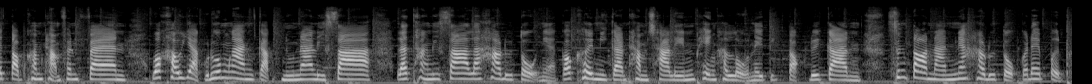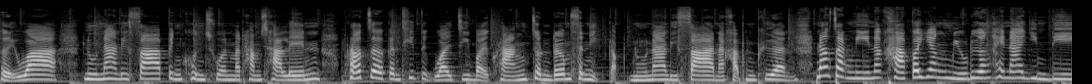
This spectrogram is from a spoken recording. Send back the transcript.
ยตอบคำถามแฟนๆ ว่าเขาอยากร่วมงานกับนูน่าลิซ่า และทางลิซ่าและฮารุโตะเนี่ยก็เคยมีการทำชาเลนจ์เพลงฮัลโหลใน TikTok ด้วยกัน ซึ่งตอนนั้นเนี่ยฮารุโตะก็ได้เปิดเผยว่านูน่าลิซ่าเป็นคนชวนมาทำชาเลนจ์เพราะเจอกันที่ตึก YG บ่อยครั้ง จนเริ่มสนิทกับนูน่าลิซ่านะคะเพื่อนๆ นอกจากนี้นะคะก็ยังมีเรื่องให้น่ายินดี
